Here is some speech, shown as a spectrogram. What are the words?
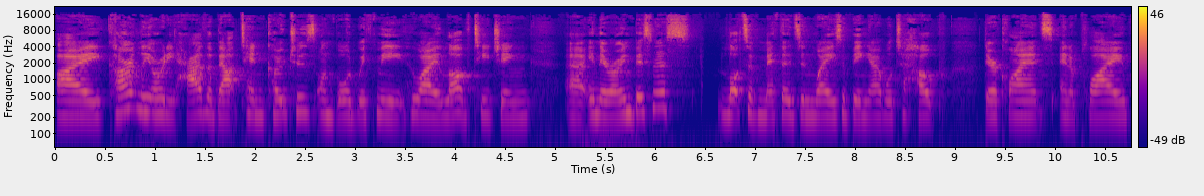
I currently already have about 10 coaches on board with me who I love teaching uh, in their own business. Lots of methods and ways of being able to help their clients and apply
